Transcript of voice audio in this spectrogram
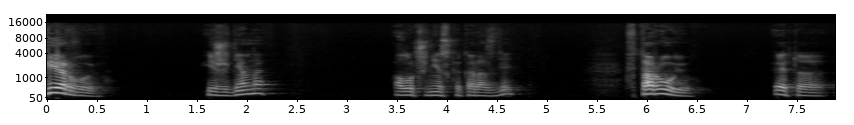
Первую – ежедневно, а лучше несколько раз в день. Вторую – это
